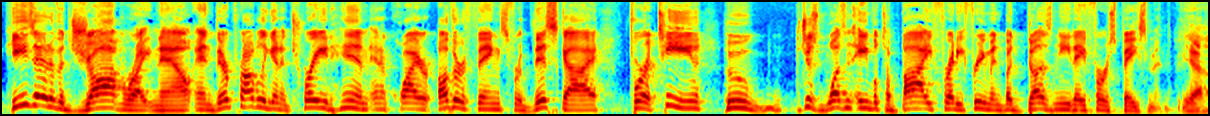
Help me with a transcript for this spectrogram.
He's out of a job right now, and they're probably going to trade him and acquire other things for this guy for a team who just wasn't able to buy Freddie Freeman but does need a first baseman. yeah.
